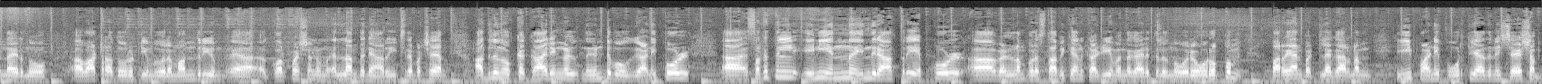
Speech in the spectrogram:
എന്നായിരുന്നു വാട്ടർ അതോറിറ്റിയും അതുപോലെ മന്ത്രിയും കോർപ്പറേഷനും എല്ലാം തന്നെ അറിയിച്ചത്. പക്ഷേ അതിൽ നിന്നൊക്കെ കാര്യങ്ങൾ നീണ്ടുപോകുകയാണ്. ഇപ്പോൾ സത്യത്തിൽ ഇനി എന്ന് ഇന്ന് രാത്രി എപ്പോൾ വെള്ളം പുനഃസ്ഥാപിക്കാൻ കഴിയുമെന്ന കാര്യത്തിലൊന്നും ഒരു ഉറപ്പും പറയാൻ പറ്റില്ല. കാരണം ഈ പണി പൂർത്തിയായതിനു ശേഷം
